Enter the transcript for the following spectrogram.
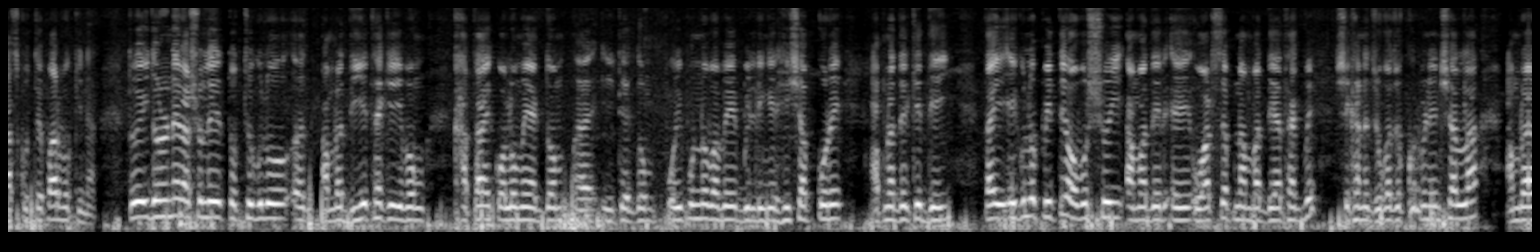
কাজ করতে পারব কিনা? তো এই ধরনের আসলে তথ্যগুলো আমরা দিয়ে থাকি এবং খাতায়, কলমে একদম ইট একদম পরিপূর্ণভাবে বিল্ডিংয়ের হিসাব করে আপনাদেরকে দেই। তাই এগুলো পেতে অবশ্যই আমাদের এই হোয়াটসঅ্যাপ নাম্বার দেওয়া থাকবে, সেখানে যোগাযোগ করবেন ইনশাল্লাহ আমরা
